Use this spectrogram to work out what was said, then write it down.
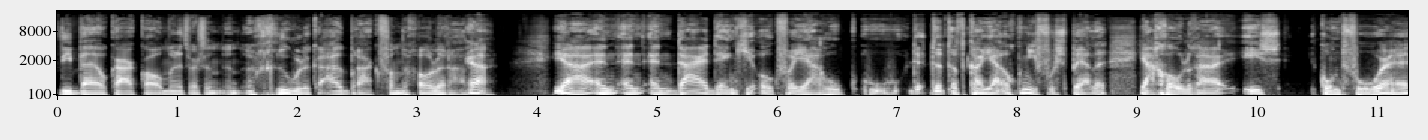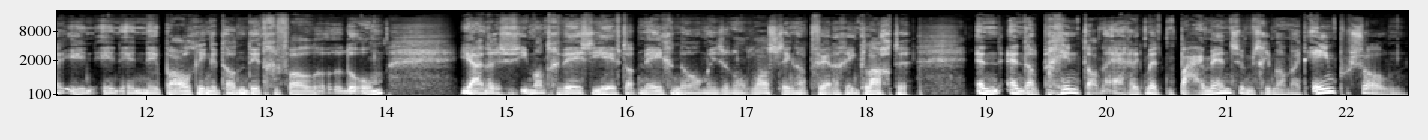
die bij elkaar komen. Het werd een, een, een gruwelijke uitbraak van de cholera. Ja. Ja, en, en, en daar denk je ook van, ja, hoe, hoe, dat, dat kan je ook niet voorspellen. Ja, cholera is komt voor. In, in, in Nepal ging het dan in dit geval om. Ja, er is dus iemand geweest die heeft dat meegenomen in zijn ontlasting, had verder geen klachten. En, en dat begint dan eigenlijk met een paar mensen, misschien wel met één persoon.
